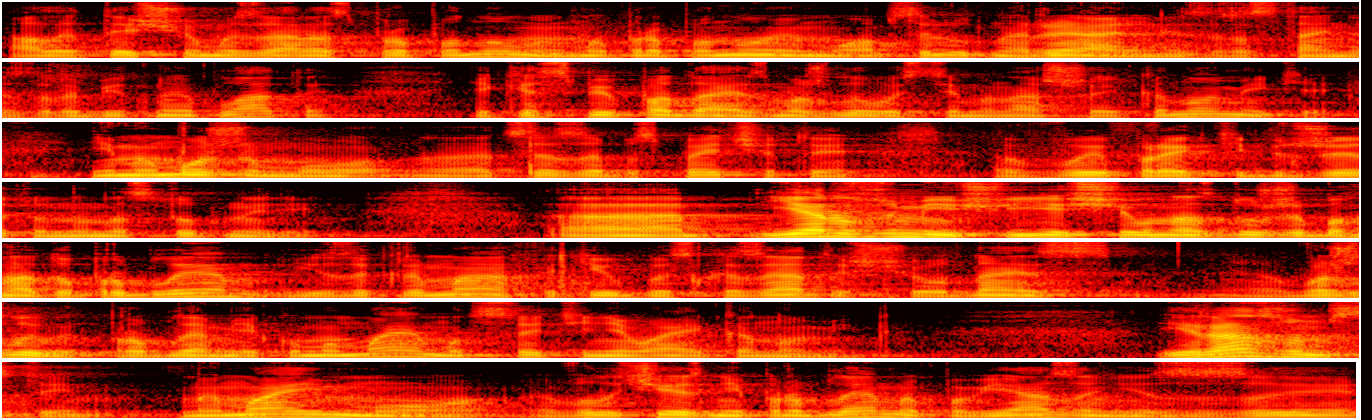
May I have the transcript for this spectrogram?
але те, що ми зараз пропонуємо, ми пропонуємо абсолютно реальне зростання заробітної плати, яке співпадає з можливостями нашої економіки, і ми можемо е, це забезпечити в проєкті бюджету на наступний рік. Е, Я розумію, що є ще у нас дуже багато проблем, і, зокрема, хотів би сказати, що одна із е, важливих проблем, яку ми маємо, це тіньова економіка. І разом з тим ми маємо величезні проблеми пов'язані з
